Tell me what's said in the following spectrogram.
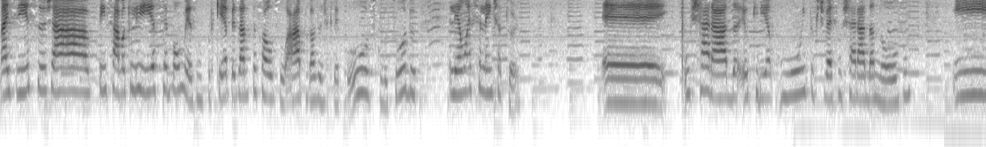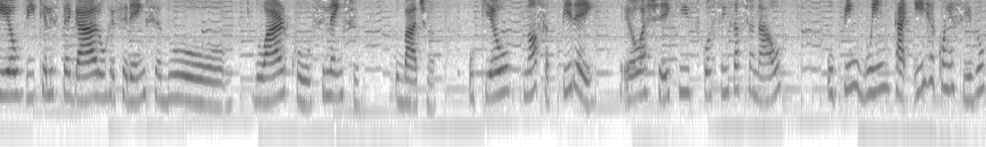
mas isso eu já pensava que ele ia ser bom mesmo, porque apesar do pessoal zoar por causa de Crepúsculo tudo, ele é um excelente ator. É, o Charada, eu queria muito que tivesse um Charada novo. E eu vi que eles pegaram referência do, do arco Silêncio do Batman. O que eu, nossa, pirei. Eu achei que ficou sensacional. O pinguim tá irreconhecível.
